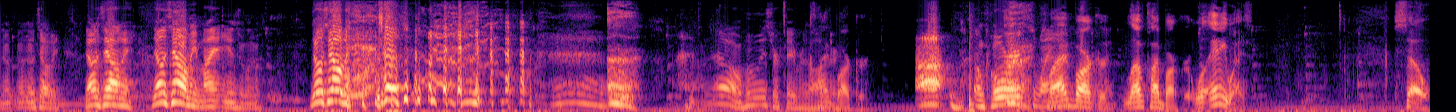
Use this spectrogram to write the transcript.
no, no, don't tell me. Don't tell me. Don't tell me, Maya Angelou. Don't tell me. Don't tell me. I know. Who is your favorite Clive author? Barker. Ah, of course. Clive not? Barker. Love Clive Barker. Well, anyways. So,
